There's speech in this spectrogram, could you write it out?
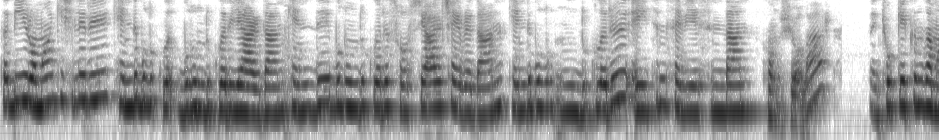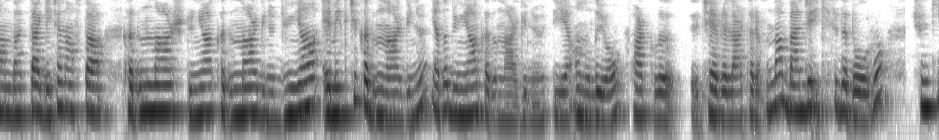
Tabii roman kişileri kendi bulundukları yerden, kendi bulundukları sosyal çevreden, kendi bulundukları eğitim seviyesinden konuşuyorlar. E, çok yakın zamanda hatta geçen hafta Kadınlar, Dünya Kadınlar Günü, Dünya Emekçi Kadınlar Günü ya da Dünya Kadınlar Günü diye anılıyor farklı e, çevreler tarafından. Bence ikisi de doğru. Çünkü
